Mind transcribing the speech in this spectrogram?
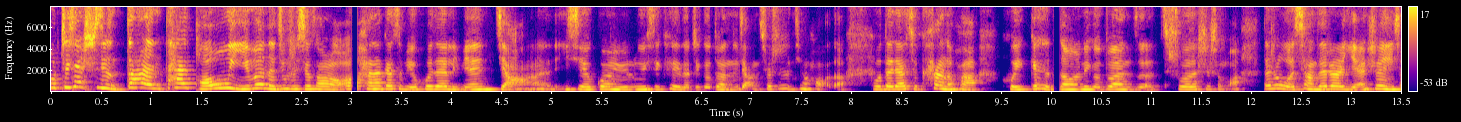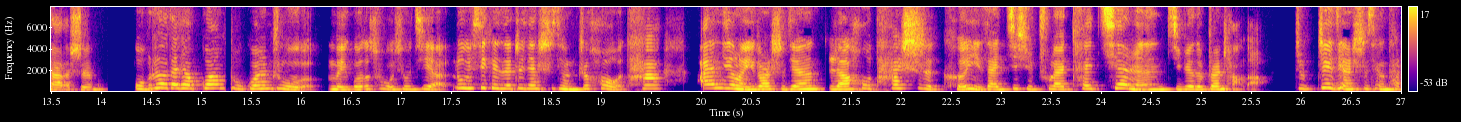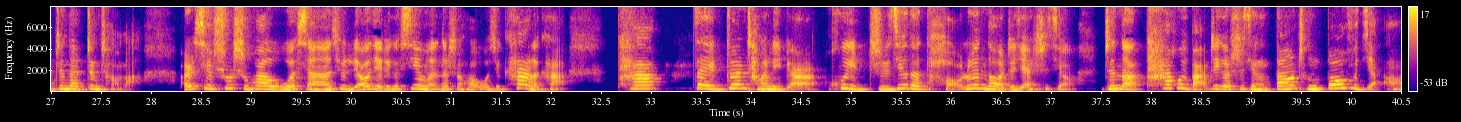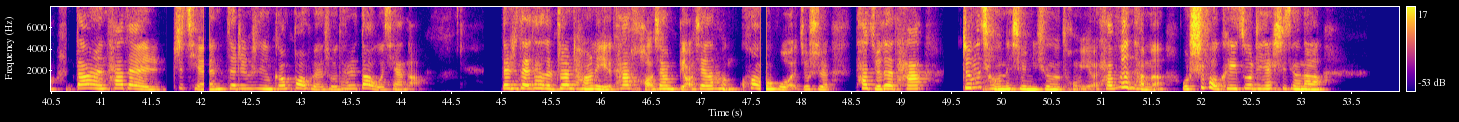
这件事情当然，他毫无疑问的就是性骚扰。汉娜·盖茨比会在里面讲一些关于路易 C.K. 的这个段子，讲的确实是挺好的。如果大家去看的话，会 get 到那个段子说的是什么。但是我想在这儿延伸一下的是，我不知道大家关不关注美国的脱口秀界。路易 C.K. 在这件事情之后，他安静了一段时间，然后他是可以再继续出来开千人级别的专场的。就这件事情，他真的正常吗？而且说实话，我想要去了解这个新闻的时候，我去看了看，他在专场里边会直接的讨论到这件事情，真的，他会把这个事情当成包袱讲。当然，他在之前在这个事情刚爆出来的时候，他是道过歉的，但是在他的专场里，他好像表现的很困惑，就是他觉得他征求那些女性的同意了，他问他们，我是否可以做这件事情呢？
